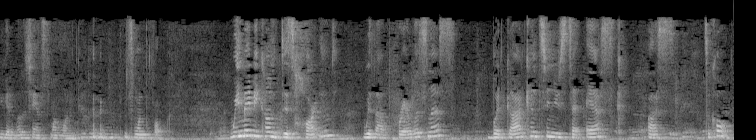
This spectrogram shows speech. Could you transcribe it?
you get another chance tomorrow morning. it's wonderful. We may become disheartened with our prayerlessness, but God continues to ask us to call.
